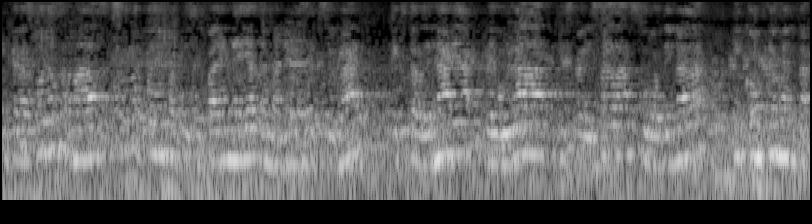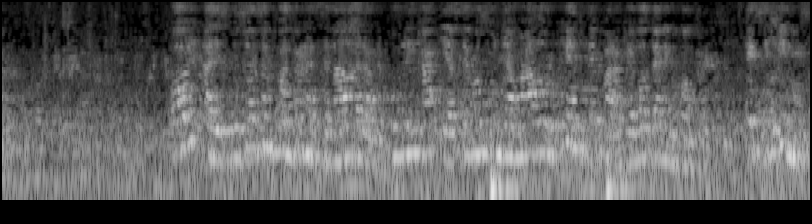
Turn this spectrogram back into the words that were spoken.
y que las Fuerzas Armadas solo pueden participar en ellas de manera excepcional, extraordinaria, regulada, fiscalizada, subordinada y complementaria. Hoy la discusión se encuentra en el Senado de la República y hacemos un llamado urgente para que voten en contra. Exigimos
